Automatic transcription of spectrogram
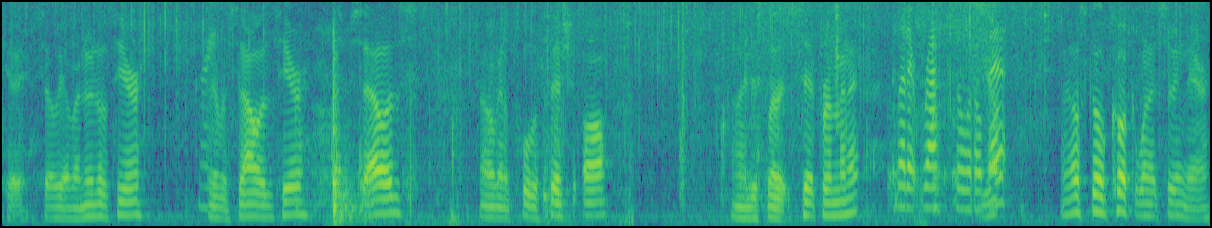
Okay, so we have our noodles here. Great. We have our salads here. Two salads. Now we're gonna pull the fish off, and then just let it sit for a minute. Let it rest a little Yep. bit. And it'll still cook when it's sitting there.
